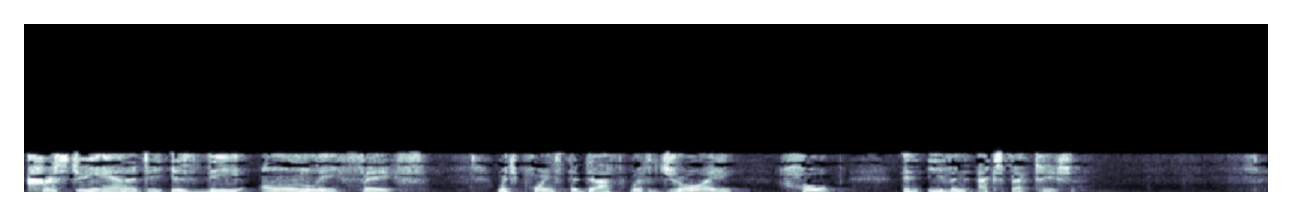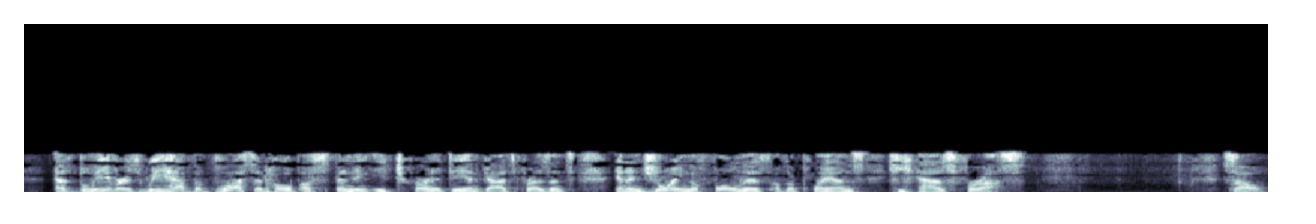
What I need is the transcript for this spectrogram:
Christianity is the only faith which points to death with joy, hope, and even expectation. As believers, we have the blessed hope of spending eternity in God's presence and enjoying the fullness of the plans He has for us. So,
